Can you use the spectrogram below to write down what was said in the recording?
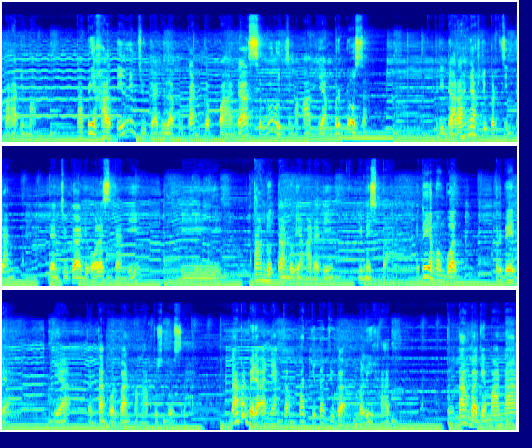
para imam tapi hal ini juga dilakukan kepada seluruh jemaat yang berdosa jadi darahnya harus dipercikkan dan juga dioleskan di tanduk-tanduk yang ada di di mesbah. Itu yang membuat berbeda ya tentang korban penghapus dosa. Nah, perbedaan yang keempat kita juga melihat tentang bagaimana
